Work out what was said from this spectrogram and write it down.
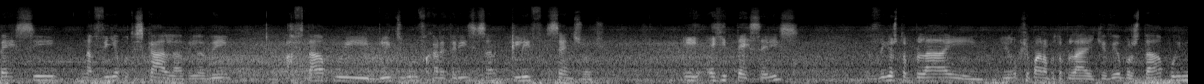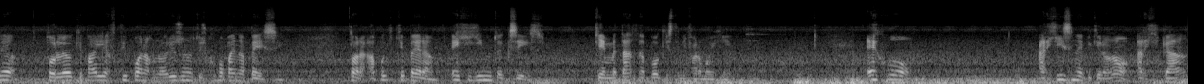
πέσει, να φύγει από τη σκάλα. Δηλαδή αυτά που η Blitzwolf χαρακτηρίζει σαν cliff sensors. Ε, έχει τέσσερις, δύο στο πλάι, λίγο πιο πάνω από το πλάι και δύο μπροστά που είναι, το λέω και πάλι, αυτοί που αναγνωρίζουν ότι η σκούπα πάει να πέσει. Τώρα, από εκεί και πέρα, έχει γίνει το εξής και μετά θα μπω και στην εφαρμογή. Έχω αρχίσει να επικοινωνώ αρχικά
